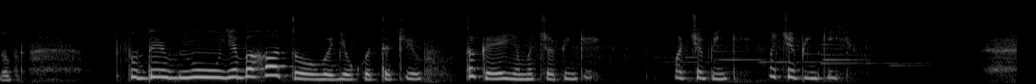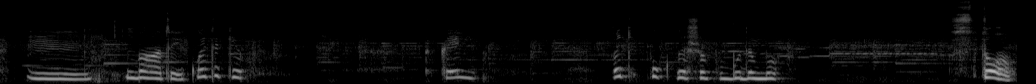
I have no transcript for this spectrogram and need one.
Добре. Туди, ну, є багато видів котиків. Такий є мацьопінький. Мацьопінький, мацьопінький. Багато є котиків. Такий. Давайте поки що побудемо. Стоп!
